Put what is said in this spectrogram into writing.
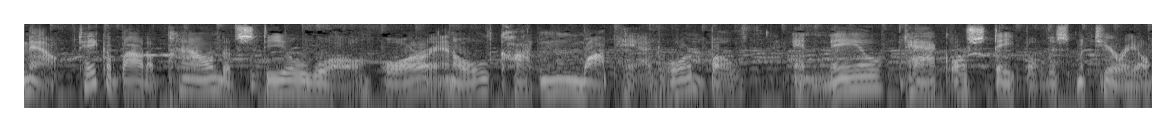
Now, take about a pound of steel wool or an old cotton mop head or both and nail, tack, or staple this material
